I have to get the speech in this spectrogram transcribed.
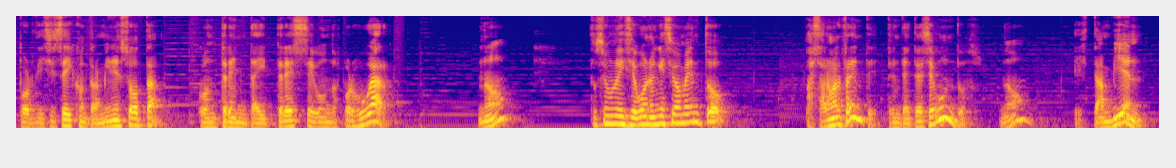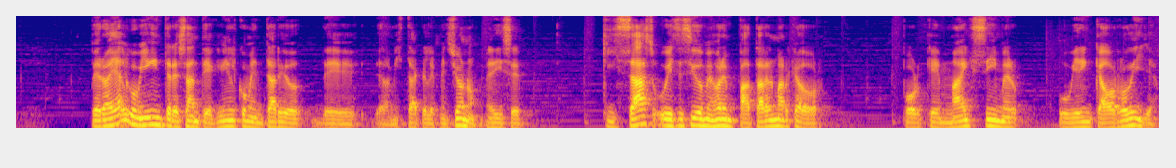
por 16 contra Minnesota con 33 segundos por jugar. ¿No? Entonces uno dice, bueno, en ese momento pasaron al frente, 33 segundos, ¿no? Están bien. Pero hay algo bien interesante aquí en el comentario de, la amistad que les menciono. Me dice, Quizás hubiese sido mejor empatar el marcador porque Mike Zimmer hubiera hincado rodilla.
